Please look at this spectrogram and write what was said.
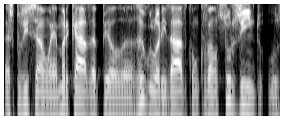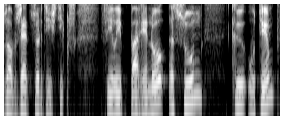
A exposição é marcada pela regularidade com que vão surgindo os objetos artísticos. Philippe Parrenot assume que o tempo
